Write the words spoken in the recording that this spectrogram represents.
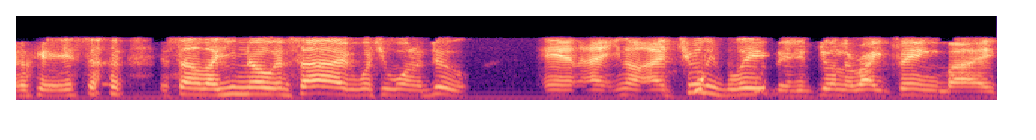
Okay, it sounds it sounds like you know inside what you want to do, and I you know I truly believe that you're doing the right thing by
